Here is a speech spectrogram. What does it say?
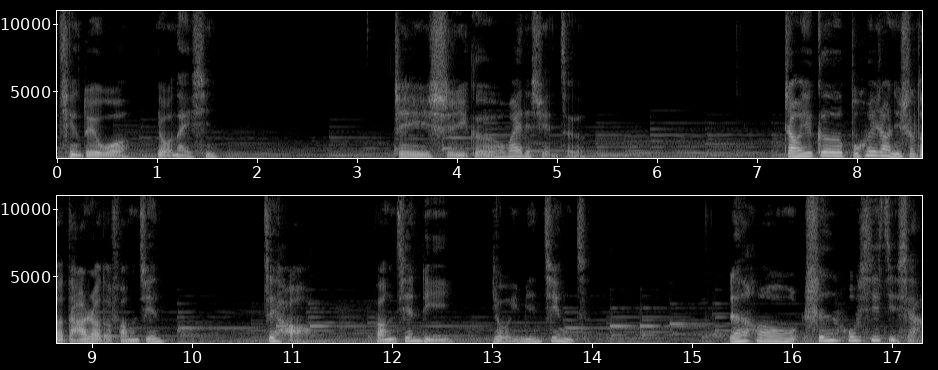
请对我有耐心。”这是一个额外的选择。找一个不会让你受到打扰的房间，最好。房间里有一面镜子，然后深呼吸几下，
